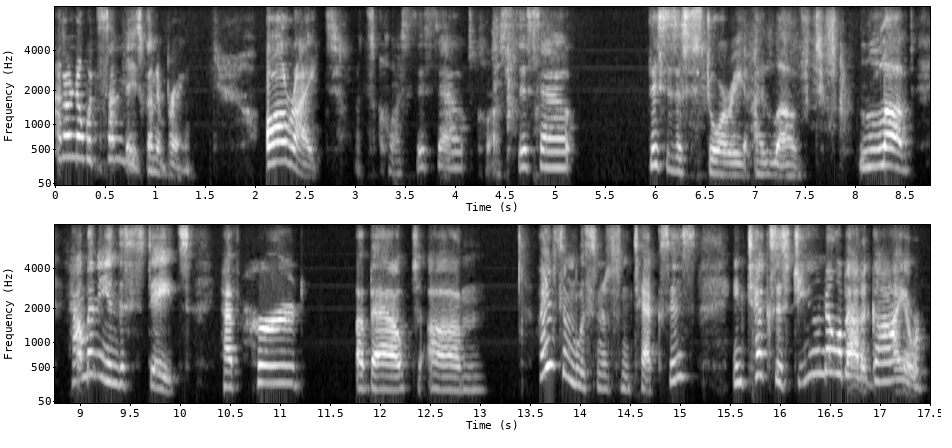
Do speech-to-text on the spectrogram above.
I don't know what Sunday's going to bring. All right, let's cross this out, cross this out. This is a story I loved. Loved. How many in the States have heard about? Um, I have some listeners from Texas. In Texas, do you know about a guy or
